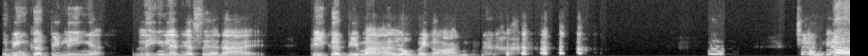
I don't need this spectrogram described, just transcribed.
คุณปิงเกิดปีลิงอะ ลิงเล่นกับเสือได้ พี่เกิดปีหมาหลบไว้ก่อน เชิญก็ค่ะ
